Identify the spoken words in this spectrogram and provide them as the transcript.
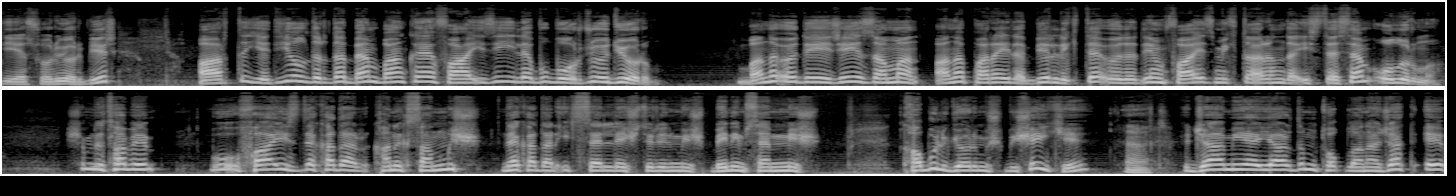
diye soruyor bir. Artı 7 yıldır da ben bankaya faiziyle bu borcu ödüyorum. Bana ödeyeceği zaman ana parayla birlikte ödediğim faiz miktarını da istesem olur mu? Şimdi tabii bu faiz ne kadar kanıksanmış, ne kadar içselleştirilmiş, benimsenmiş, kabul görmüş bir şey ki Evet. Camiye yardım toplanacak. E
